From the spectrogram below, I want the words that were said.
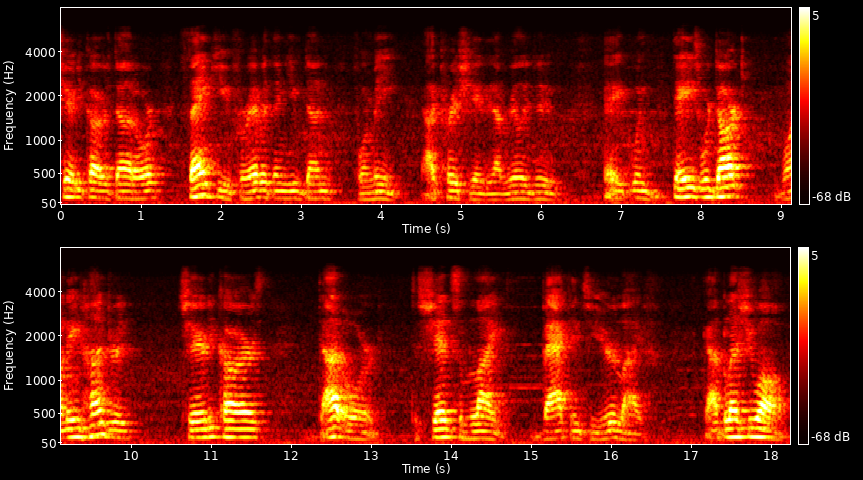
charitycars.org. Thank you for everything you've done for me. I appreciate it. I really do. Hey, when days were dark, 1 800 charitycars.org to shed some light back into your life. God bless you all.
